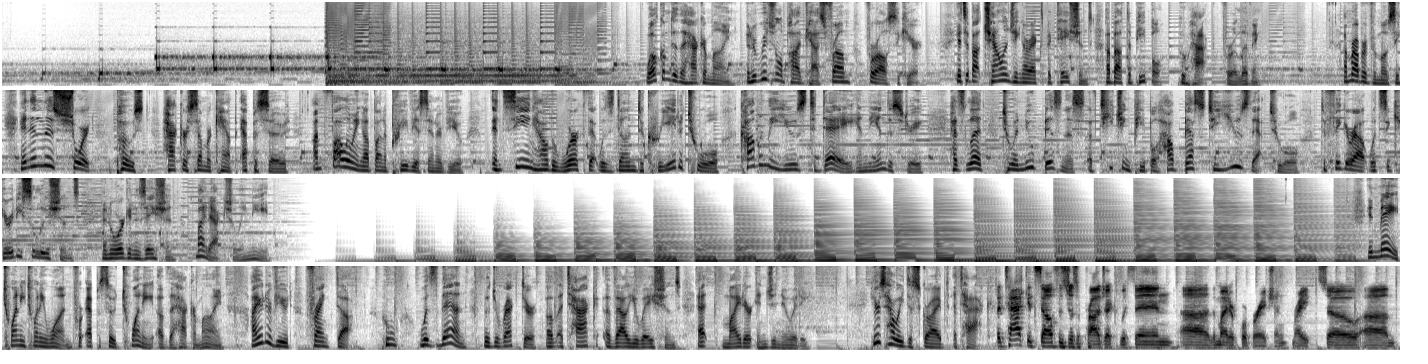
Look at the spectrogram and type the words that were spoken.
Welcome to The Hacker Mind, an original podcast from ForAllSecure. It's about challenging our expectations about the people who hack for a living. I'm Robert Vamosi, and in this short post Hacker Summer Camp episode, I'm following up on a previous interview and seeing how the work that was done to create a tool commonly used today in the industry has led to a new business of teaching people how best to use that tool to figure out what security solutions an organization might actually need. In May 2021, for episode 20 of The Hacker Mind, I interviewed Frank Duff, who was then the director of attack evaluations at MITRE Ingenuity. Here's how he described ATT&CK. ATT&CK itself is just a project within uh, the MITRE Corporation, right? So um,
